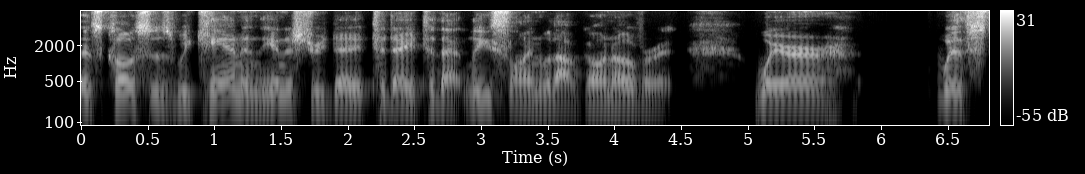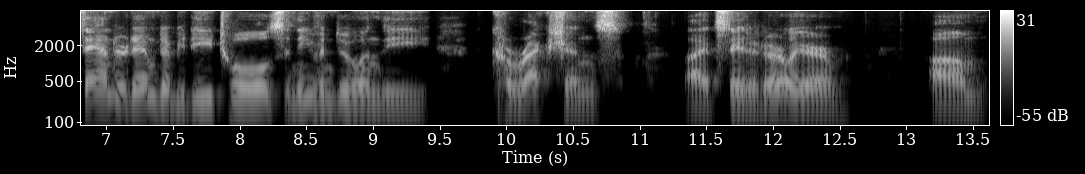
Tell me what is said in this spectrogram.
as close as we can in the industry day, today to that lease line without going over it. Where with standard MWD tools and even doing the corrections I had stated earlier, um,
